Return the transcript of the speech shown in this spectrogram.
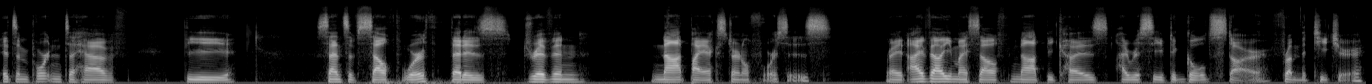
it's important to have the sense of self worth that is driven not by external forces, right? I value myself not because I received a gold star from the teacher,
